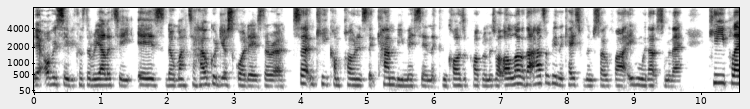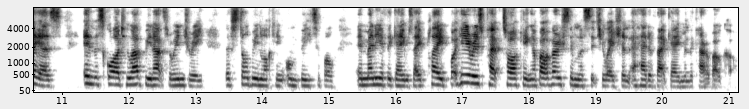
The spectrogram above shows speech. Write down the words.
Yeah, obviously, because the reality is no matter how good your squad is, there are certain key components that can be missing that can cause a problem as well. Although that hasn't been the case for them so far, even without some of their key players in the squad who have been out through injury, they've still been looking unbeatable in many of the games they played. But here is Pep talking about a very similar situation ahead of that game in the Carabao Cup.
